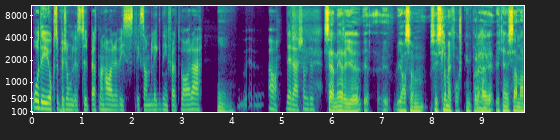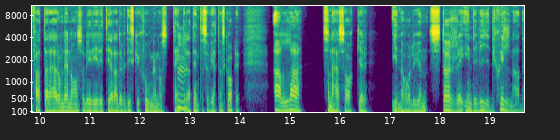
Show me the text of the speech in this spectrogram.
och det är ju också personlighetstyper, att man har en viss liksom, läggning för att vara mm. ja, det där som du... Sen är det ju, eh, jag som sysslar med forskning på det här, mm. vi kan ju sammanfatta det här om det är någon som blir irriterad över diskussionen och tänker mm. att det inte är så vetenskapligt. Alla sådana här saker innehåller ju en större individskillnad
